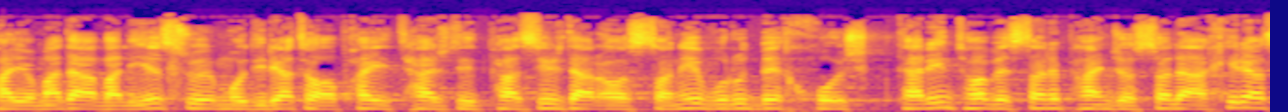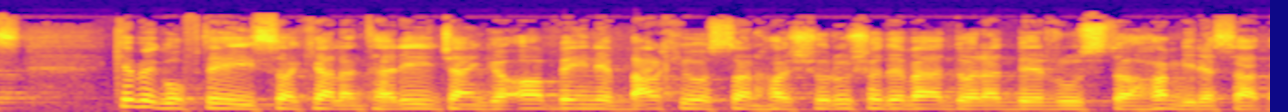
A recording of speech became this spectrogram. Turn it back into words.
پیامد اولیه سوی مدیریت آبهای تجدیدپذیر در آستانه ورود به خشکترین تابستان 50 سال اخیر است که به گفته ایسا کلانتری جنگ آب بین برخی استانها شروع شده و دارد به روستاها می‌رسد.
